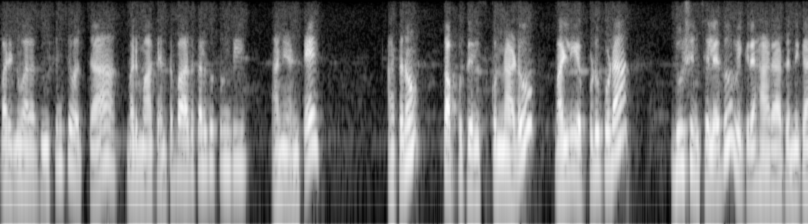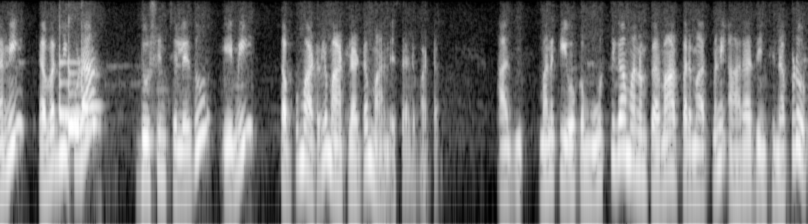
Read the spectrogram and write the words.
మరి నువ్వు అలా దూషించవచ్చా? మరి మాకెంత బాధ కలుగుతుంది? అని అంటే అతను తప్పు తెలుసుకున్నాడు. మళ్ళీ ఎప్పుడు కూడా దూషించలేదు విగ్రహారాధని కానీ ఎవరిని కూడా దూషించలేదు. ఏమీ తప్పు మాటలు మాట్లాడటం మానేశాడనమాట అది మనకి ఒక మూర్తిగా మనం పరమా పరమాత్మని ఆరాధించినప్పుడు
